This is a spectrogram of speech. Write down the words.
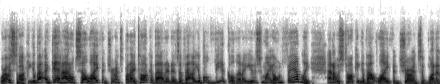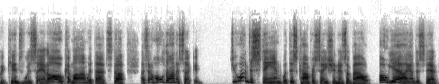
where I was talking about, again, I don't sell life insurance, but I talk about it as a valuable vehicle that I use for my own family. And I was talking about life insurance, and one of the kids was saying, Oh, come on with that stuff. I said, Hold on a second do you understand what this conversation is about? Oh, yeah, I understand.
